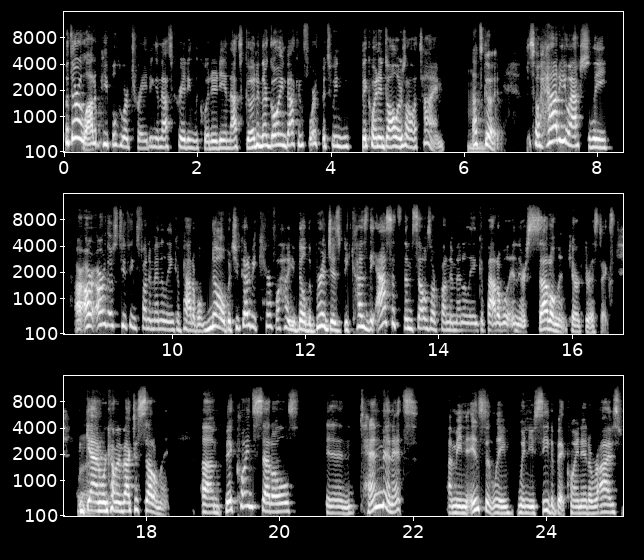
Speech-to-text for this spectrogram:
but there are a lot of people who are trading and that's creating liquidity and that's good. And they're going back and forth between Bitcoin and dollars all the time. That's mm. good. So, how do you actually are, are, are, those two things fundamentally incompatible? No, but you've got to be careful how you build the bridges because the assets themselves are fundamentally incompatible in their settlement characteristics. Right. Again, we're coming back to settlement. Um, Bitcoin settles in 10 minutes. I mean, instantly when you see the Bitcoin, it arrives,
